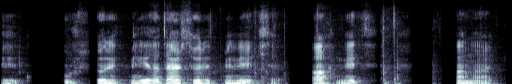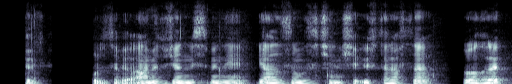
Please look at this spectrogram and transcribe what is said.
Eee, kurs öğretmeni ya da ders öğretmeni işte Ahmet Ana Kök. Burada tabii Ahmet Hoca'nın ismini yazdığımız için işte üst tarafta doğal olarak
